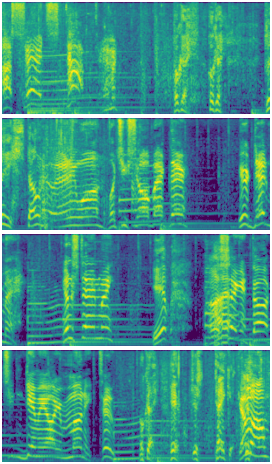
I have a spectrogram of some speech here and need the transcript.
I said stop, damn it! Okay, okay. Please, don't. Tell anyone what you saw back there? You're a dead man. You understand me? Yep. On I- second thoughts, you can give me all your money, too. Okay, here, just take it. Come Just- on.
